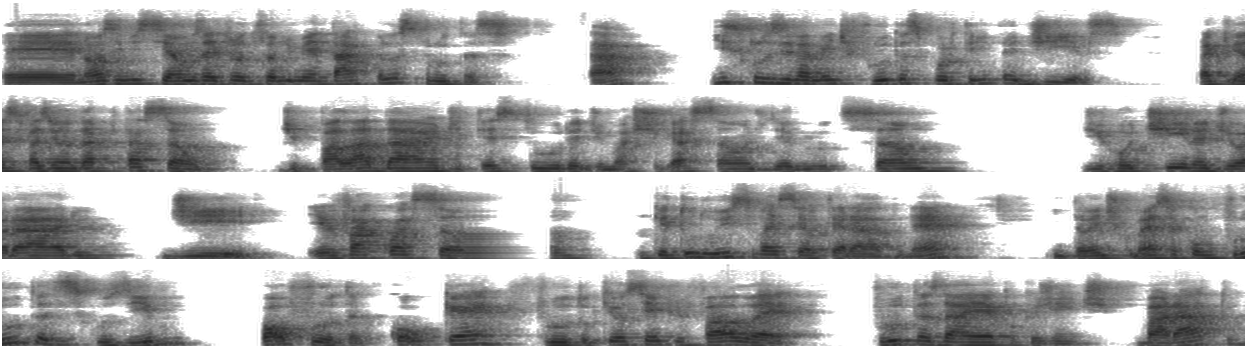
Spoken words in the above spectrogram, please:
é, nós iniciamos a introdução alimentar pelas frutas, tá? Exclusivamente frutas por 30 dias, para a criança fazer uma adaptação de paladar, de textura, de mastigação, de deglutição, de rotina, de horário, de evacuação, porque tudo isso vai ser alterado, né? Então a gente começa com frutas exclusivo. Qual fruta? Qualquer fruta. O que eu sempre falo é frutas da época, gente. Barato,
